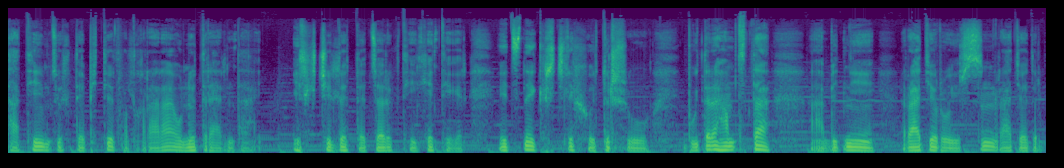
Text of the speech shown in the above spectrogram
та тийм зүйлтэй битээ тулгараараа өнөөдөр харин та эрх чөлөөтэй зориг тэнхээтэйгээр эзнээ гэрчлэх өдөр шүү. Бүгдээрээ хамтдаа бидний радио руу ирсэн, радио дээр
